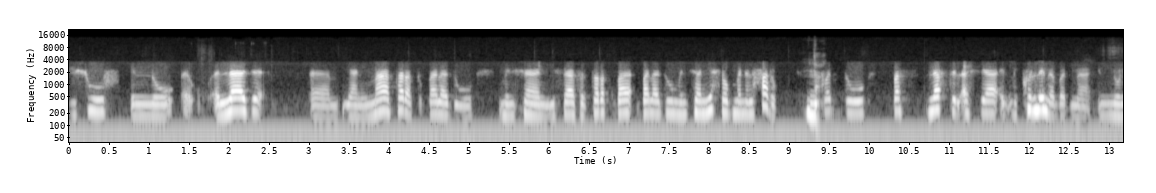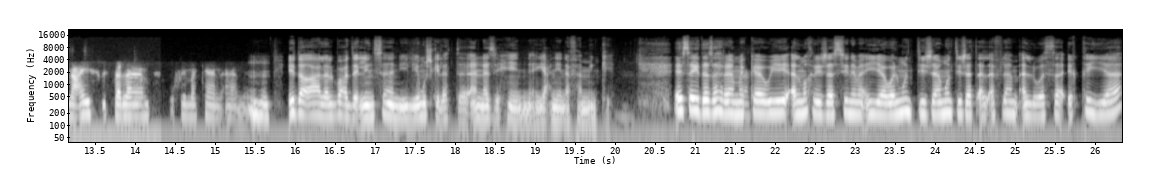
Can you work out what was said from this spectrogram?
يشوف إنه اللاجئ يعني ما ترك بلده من شان يسافر ترك بلده من شان يهرب من الحرب نعم. بده نفس الأشياء اللي كلنا بدنا إنه نعيش بسلام وفي مكان آمن. اضاءه على البعد الإنساني لمشكلة النازحين يعني نفهم منك. سيدة زهرة مكاوي المخرجة السينمائية والمنتجة منتجة الأفلام الوثائقية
